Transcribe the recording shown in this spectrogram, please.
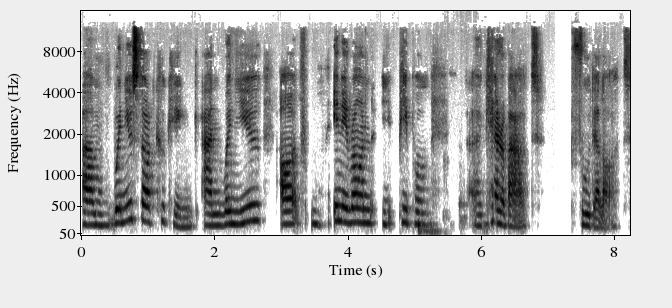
um, when you start cooking and when you are in Iran, people uh, care about food a lot.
